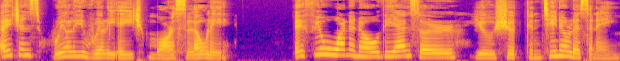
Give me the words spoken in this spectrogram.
Asians really, really age more slowly. If you want to know the answer, you should continue listening.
